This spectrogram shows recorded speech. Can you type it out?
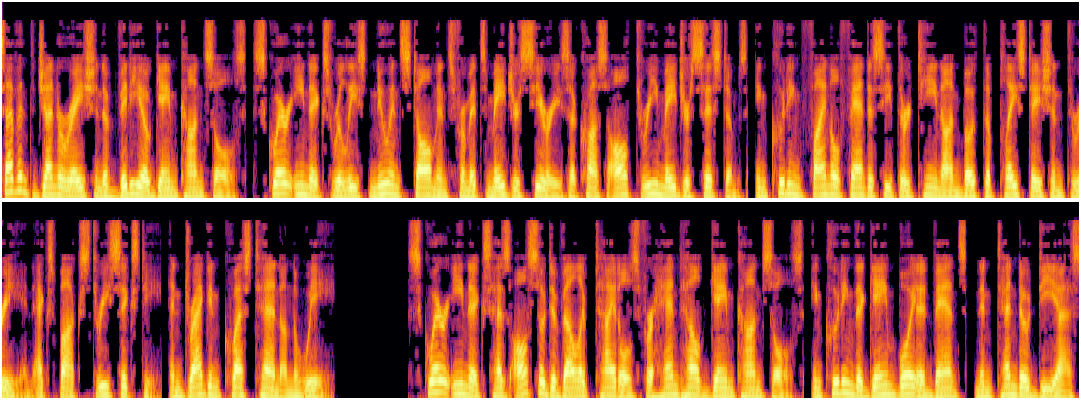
seventh generation of video game consoles, Square Enix released new installments from its major series across all three major systems, including Final Fantasy XIII on both the PlayStation 3 and Xbox 360, and Dragon Quest X on the Wii. Square Enix has also developed titles for handheld game consoles, including the Game Boy Advance, Nintendo DS,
